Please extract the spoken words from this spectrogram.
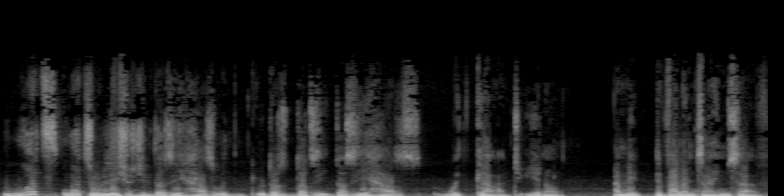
What's what relationship does he has with does does he does he has with God? You know, I mean the Valentine himself.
